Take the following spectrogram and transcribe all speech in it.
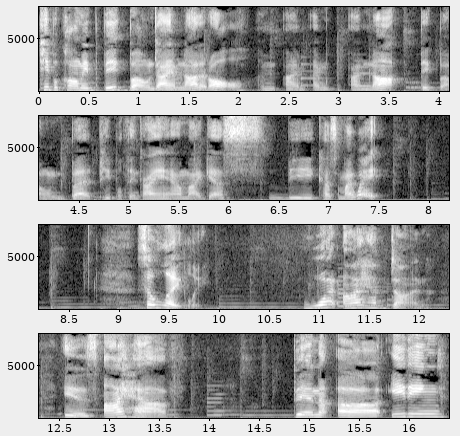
people call me big boned. I am not at all. I'm, I'm, I'm, I'm not big boned, but people think I am, I guess, because of my weight. So lately, what I have done is I have been uh, eating.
